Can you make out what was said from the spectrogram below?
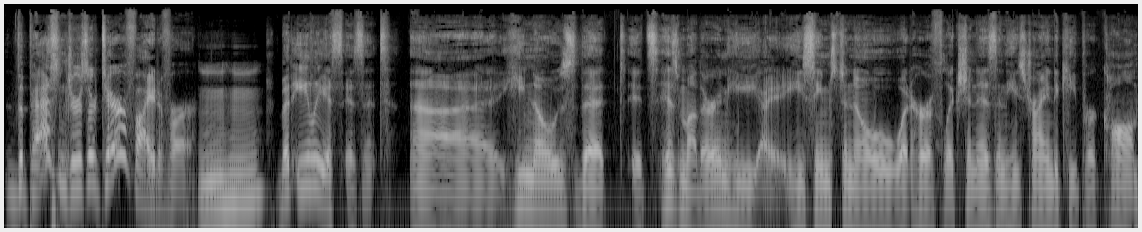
The passengers are terrified of her. Mm-hmm. But Elias isn't. Uh, he knows that it's his mother, and he uh, he seems to know what her affliction is, and he's trying to keep her calm.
